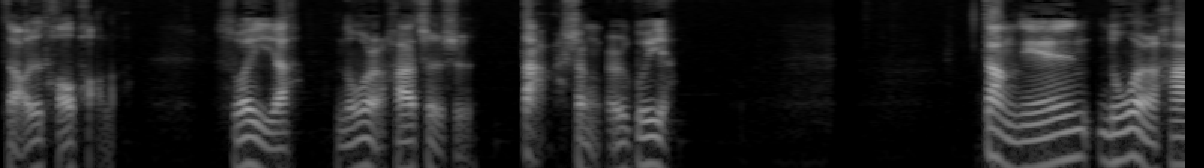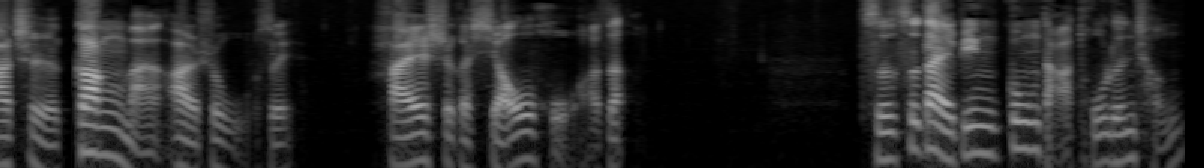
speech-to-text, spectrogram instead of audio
早就逃跑了，所以呀，努尔哈赤是大胜而归呀。当年努尔哈赤刚满二十五岁，还是个小伙子。此次带兵攻打图伦城，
